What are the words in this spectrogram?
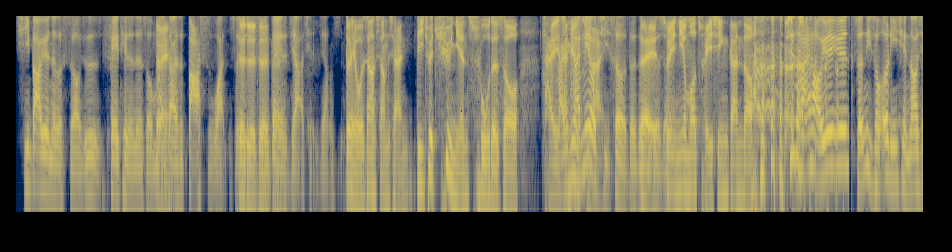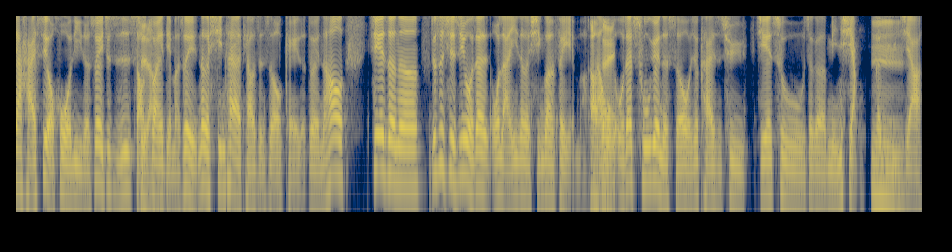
七八月那个时候，就是飞天的那时候卖，大概是八十万，所对以十倍的价钱这样子。对我这样想起来，的确去年初的时候还还没有还没有起色，对对对对，所以你有没有垂心肝到？其实还好，因为因为整体从二零一七年到现在还是有获利的，所以就只是少赚一点嘛，所以那个心态的调整是 OK 的，对。然后接着呢，就是其实因为我在我染疫那个新冠肺炎嘛，然后我我在出院的时候，我就开始去接触这个冥想跟瑜嗯伽。嗯，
